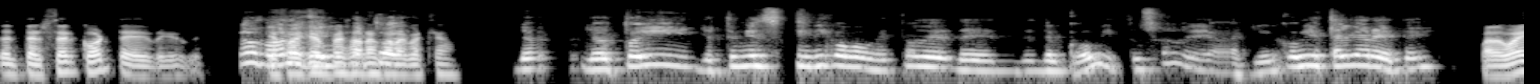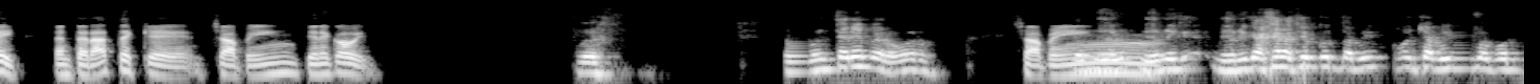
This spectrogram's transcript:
el tercer corte, No, que mano, fue que empezaron con la cuestión. Yo, yo estoy, yo estoy bien cínico con esto de, de- de- del COVID, tú sabes. Aquí el COVID está el garete. By the way, ¿te enteraste que Chapín tiene COVID? Pues no me enteré, pero bueno. Chapín, Mi, mi única, mi única relación con Chapín, con Chapín fue por,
